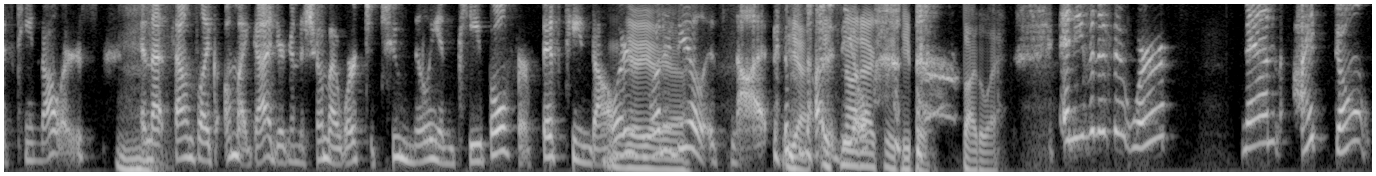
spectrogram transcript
$15 Mm-hmm. and that sounds like oh my god you're going to show my work to 2 million people for $15 Yeah, yeah, what yeah. a deal. It's not. It's yeah, not it's a deal. not actually people, by the way. and even if it were man i don't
